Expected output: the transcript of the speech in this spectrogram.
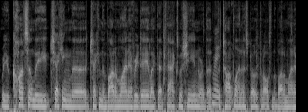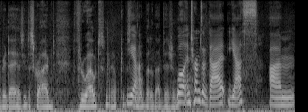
were you constantly checking the checking the bottom line every day, like that fax machine, or the, the top line, I suppose, but also the bottom line every day, as you described throughout? You know, give us a little bit of that vision. Well, in terms of that, yes. Um,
